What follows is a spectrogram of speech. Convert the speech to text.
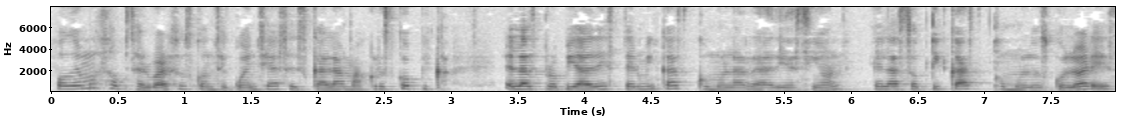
podemos observar sus consecuencias a escala macroscópica, en las propiedades térmicas como la radiación, en las ópticas como los colores,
